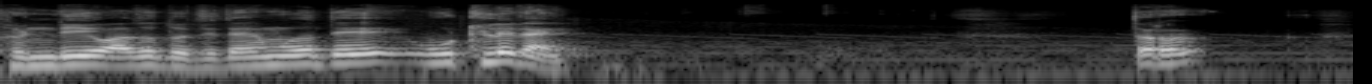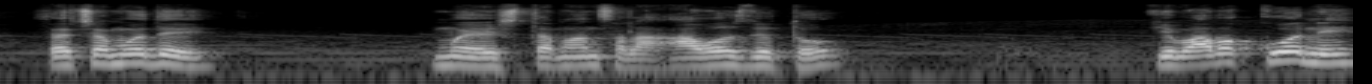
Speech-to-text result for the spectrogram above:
थंडी वाजत होती. त्यामुळे ते उठले नाही. तर त्याच्यामध्ये महेश त्या माणसाला आवाज देतो की बाबा कोण आहे?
